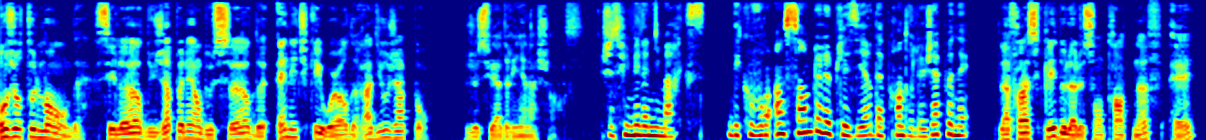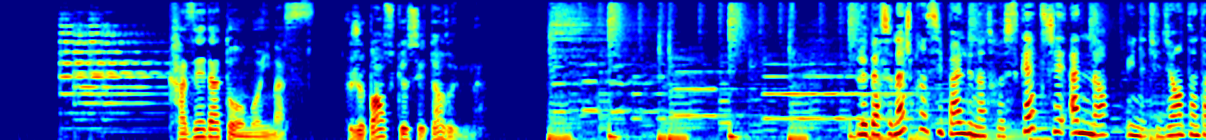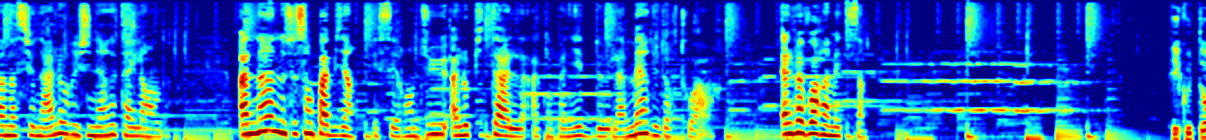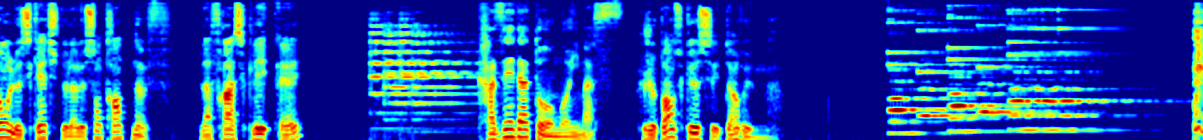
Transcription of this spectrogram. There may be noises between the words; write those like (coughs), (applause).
Bonjour tout le monde, c'est l'heure du japonais en douceur de NHK World Radio Japon. Je suis Adrien Lachance. Je suis Mélanie Marx. Découvrons ensemble le plaisir d'apprendre le japonais. La phrase clé de la leçon 39 est Je pense que c'est un rhume. Le personnage principal de notre sketch est Anna, une étudiante internationale originaire de Thaïlande. Anna ne se sent pas bien et s'est rendue à l'hôpital accompagnée de la mère du dortoir. Elle va voir un médecin. Écoutons le sketch de la leçon 39. La phrase clé est Je pense que c'est un rhume. (coughs)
